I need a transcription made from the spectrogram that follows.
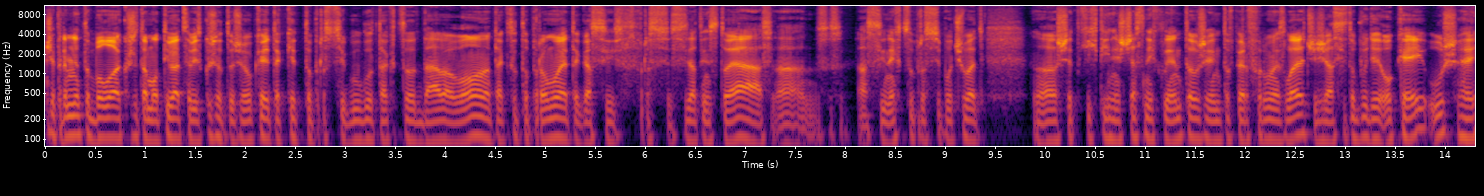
že pre mňa to bolo akože tá motivácia vyskúšať to, že OK, tak keď to proste Google takto dáva von a takto to promuje, tak asi proste si za tým stoja a, a asi nechcú proste počúvať no, všetkých tých nešťastných klientov, že im to performuje zle, čiže asi to bude OK už, hej.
